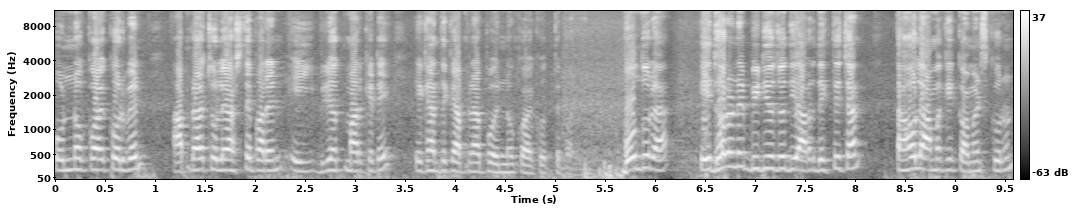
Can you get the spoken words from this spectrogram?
পণ্য ক্রয় করবেন, আপনারা চলে আসতে পারেন এই বৃহৎ মার্কেটে, এখান থেকে আপনারা পণ্য ক্রয় করতে পারেন। বন্ধুরা এই ধরনের ভিডিও যদি আরও দেখতে চান, তাহলে আমাকে কমেন্টস করুন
